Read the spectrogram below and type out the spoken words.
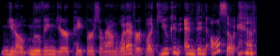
you know moving your papers around whatever. Like you can and then also and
